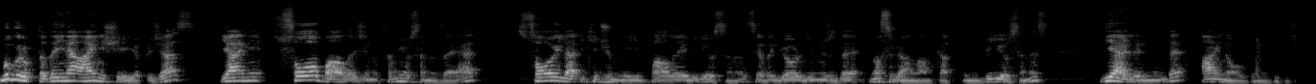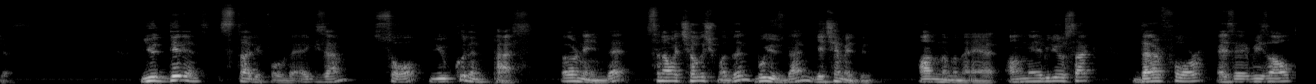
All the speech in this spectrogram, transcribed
Bu grupta da yine aynı şeyi yapacağız. Yani so bağlacını tanıyorsanız eğer, so ile iki cümleyi bağlayabiliyorsanız ya da gördüğünüzde nasıl bir anlam kattığını biliyorsanız diğerlerinin de aynı olduğunu bileceğiz. You didn't study for the exam, so you couldn't pass. Örneğinde sınava çalışmadın, bu yüzden geçemedin anlamını eğer anlayabiliyorsak therefore, as a result,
